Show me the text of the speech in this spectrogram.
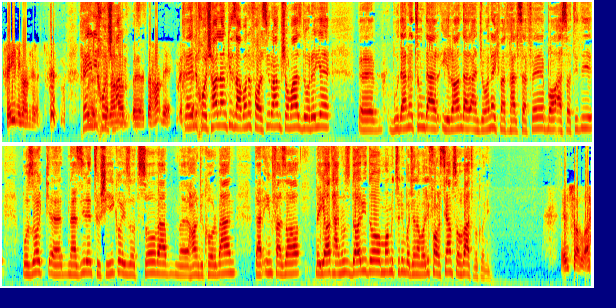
خیلی ممنون. خیلی خوشحال خیلی خوشحالم که زبان فارسی رو هم شما از دوره بودنتون در ایران در انجمن حکمت فلسفه با اساتیدی بزرگ نظیر توشییک و ایزوتسو و هانری کوربن در این فضا به یاد هنوز دارید و ما می‌تونیم با جناب فارسی هم صحبت بکنیم. انشالله.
